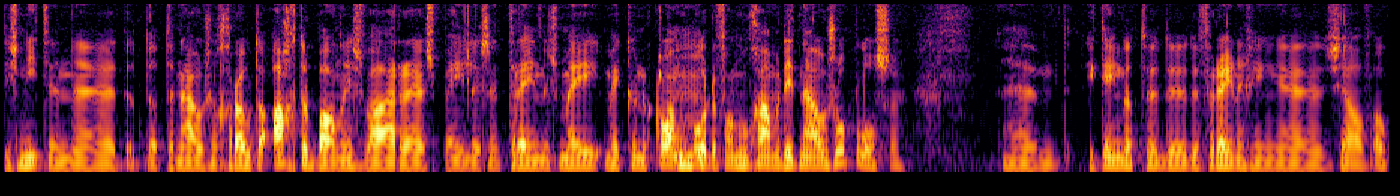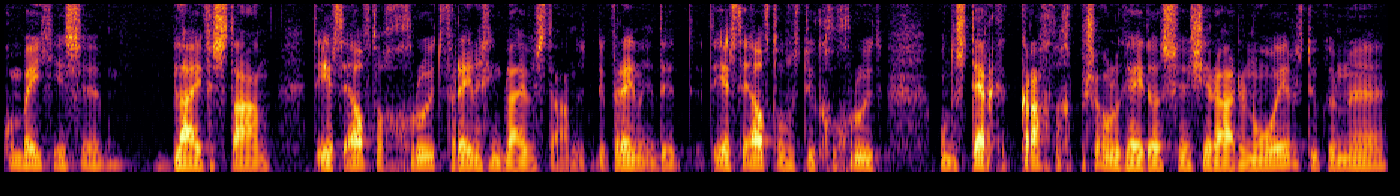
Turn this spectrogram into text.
Het is niet een, eh, dat, dat er nou zo'n grote achterban is waar eh, spelers en trainers mee, mee kunnen klank Mhm. worden van hoe gaan we dit nou eens oplossen. Ehm, ik denk dat de, de, de vereniging eh, zelf ook een beetje is eh, blijven staan. Het eerste elftal gegroeid, vereniging blijven staan. De vereniging, de- het eerste elftal is natuurlijk gegroeid onder sterke, krachtige persoonlijkheden als uh, Gerard de Nooijer. Dat is natuurlijk een,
